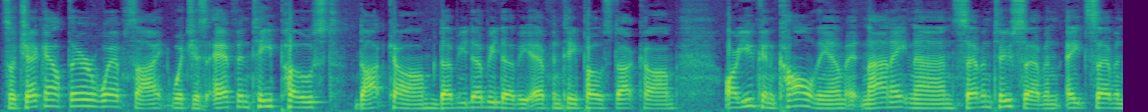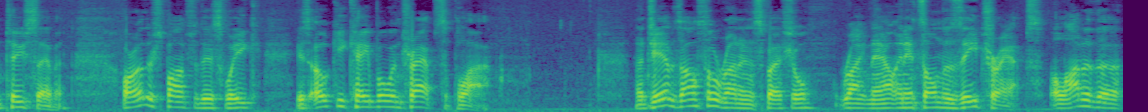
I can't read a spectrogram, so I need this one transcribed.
So check out their website, which is fntpost.com, www.fntpost.com or you can call them at 989 727 8727. Our other sponsor this week is Okie Cable and Trap Supply. Now, Jeb's also running a special right now, and it's on the Z traps. A lot of the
